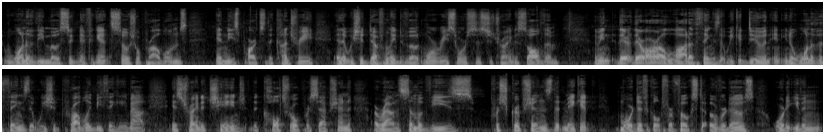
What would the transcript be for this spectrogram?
one of the most significant social problems in these parts of the country, and that we should definitely devote more resources to trying to solve them. I mean, there there are a lot of things that we could do, and, and, you know, one of the things that we should probably be thinking about is trying to change the cultural perception around some of these prescriptions that make it more difficult for folks to overdose or to even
